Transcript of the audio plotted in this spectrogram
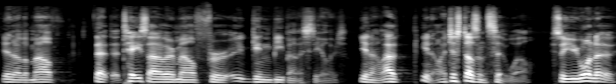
you know, the mouth that, that taste out of their mouth for getting beat by the Steelers. You know, I, you know, it just doesn't sit well. So you want to,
